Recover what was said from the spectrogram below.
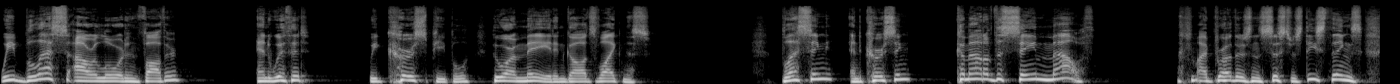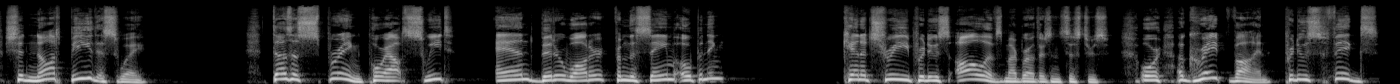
we bless our Lord and Father, and with it, we curse people who are made in God's likeness. Blessing and cursing come out of the same mouth. My brothers and sisters, these things should not be this way. Does a spring pour out sweet and bitter water from the same opening? Can a tree produce olives, my brothers and sisters, or a grapevine produce figs?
